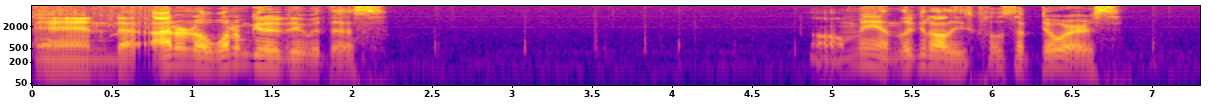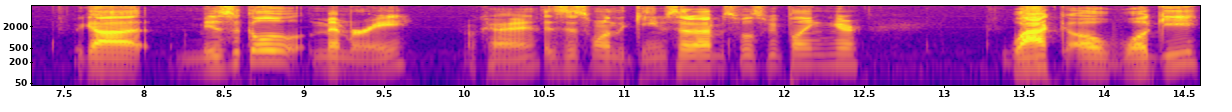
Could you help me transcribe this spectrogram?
And uh, I don't know what I'm going to do with this. Oh man, look at all these closed-up doors. We got musical memory. Okay. Is this one of the games that I'm supposed to be playing here? Whack a Wuggy.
